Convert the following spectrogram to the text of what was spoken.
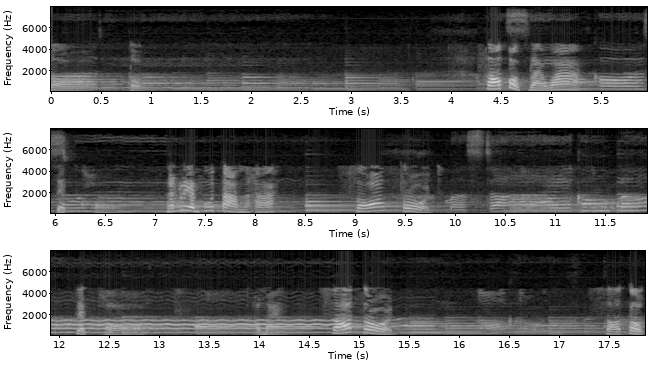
ซอตดซอตดแปลว่าเจ็บคอนักเรียนพูดตามนะคะ sore throat เจ็บคอเอาใหม่ sore throat ซอตก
